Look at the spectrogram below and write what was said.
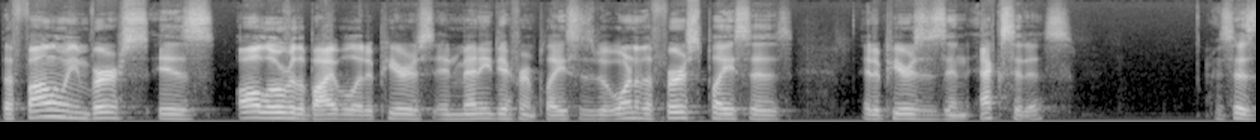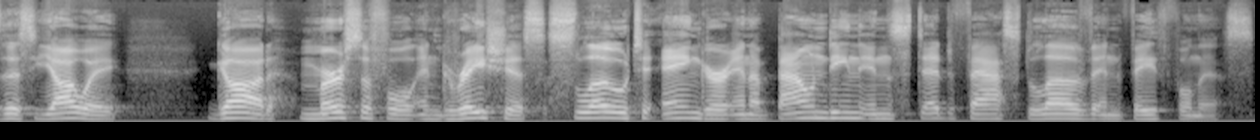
The following verse is all over the Bible. It appears in many different places, but one of the first places it appears is in Exodus. It says this Yahweh God, merciful and gracious, slow to anger, and abounding in steadfast love and faithfulness,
